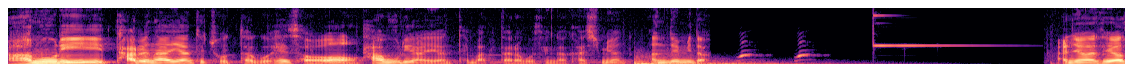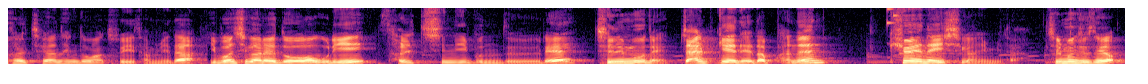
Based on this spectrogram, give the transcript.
아무리 다른 아이한테 좋다고 해서 다 우리 아이한테 맞다라고 생각하시면 안 됩니다. 안녕하세요. 설채연 행동학수 의사입니다. 이번 시간에도 우리 설친이 분들의 질문에 짧게 대답하는 Q&A 시간입니다. 질문 주세요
